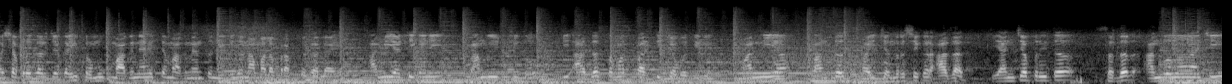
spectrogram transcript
अशा प्रकारच्या काही प्रमुख मागण्या आहेत. त्या मागण्यांचं निवेदन आम्हाला प्राप्त झालं आहे. आम्ही या ठिकाणी सांगू इच्छितो की आझाद समाज पार्टीच्या वतीने माननीय सांसद भाई चंद्रशेखर आझाद यांच्यापर्यंत सदर आंदोलनाची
